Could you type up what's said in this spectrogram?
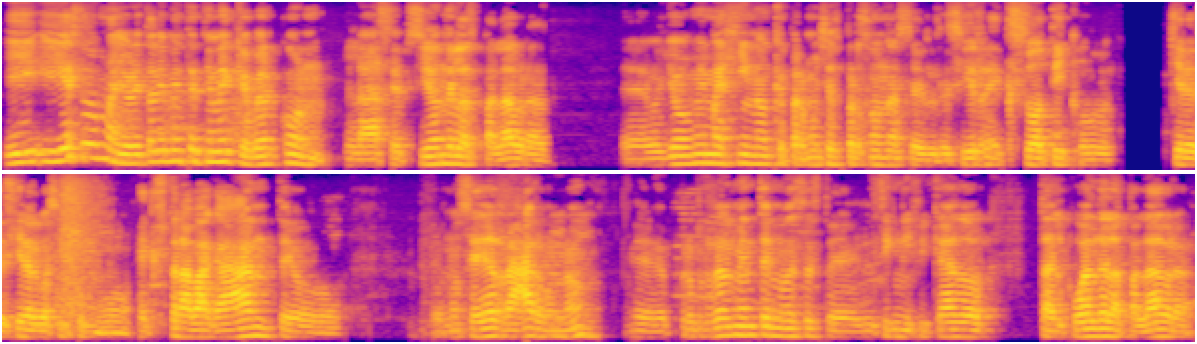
Y, y eso mayoritariamente tiene que ver con la acepción de las palabras. Eh, yo me imagino que para muchas personas el decir exótico quiere decir algo así como extravagante o, o no sé, raro, ¿no? Eh, pero pues realmente no es este el significado tal cual de la palabra.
